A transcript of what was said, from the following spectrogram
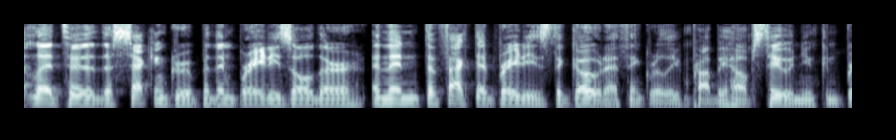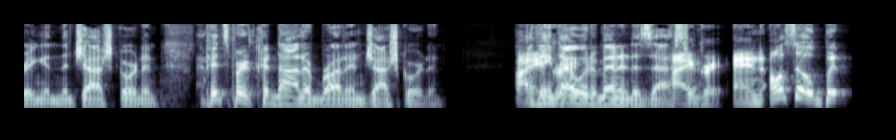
that led to the second group, but then Brady's older. And then the fact that Brady's the GOAT, I think really probably helps too. And you can bring in the Josh Gordon. Pittsburgh could not have brought in Josh Gordon. I, think that would have been a disaster. I agree. And also, but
